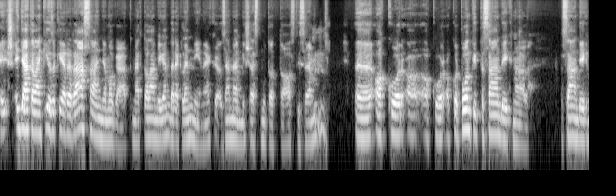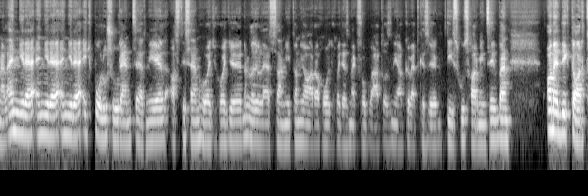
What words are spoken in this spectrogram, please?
és egyáltalán ki az, aki erre rászánja magát, mert talán még emberek lennének, az MM is ezt mutatta, azt hiszem, akkor, akkor, akkor pont itt a szándéknál, a szándéknál. Ennyire, ennyire, ennyire egypólusú rendszernél azt hiszem, hogy, hogy nem nagyon lehet számítani arra, hogy, hogy ez meg fog változni a következő 10-20-30 évben ameddig tart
